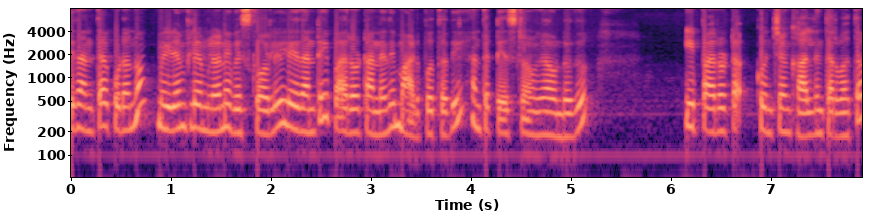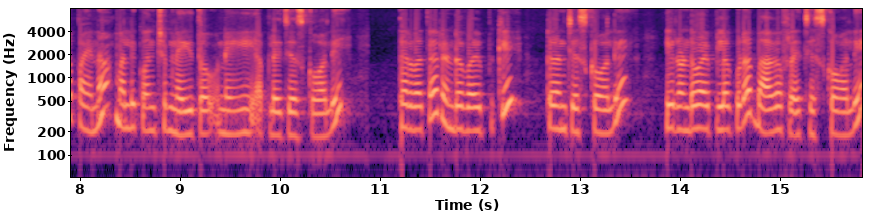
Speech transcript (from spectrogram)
ఇదంతా కూడాను మీడియం ఫ్లేమ్లోనే వేసుకోవాలి. లేదంటే ఈ పరోటా అనేది మాడిపోతుంది. అంత టేస్ట్గా ఉండదు. ఈ పరోటా కొంచెం కాలిన తర్వాత పైన మళ్ళీ కొంచెం నెయ్యితో నెయ్యి అప్లై చేసుకోవాలి. తర్వాత రెండో వైపుకి టర్న్ చేసుకోవాలి. ఈ రెండు వైపులా కూడా బాగా ఫ్రై చేసుకోవాలి.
